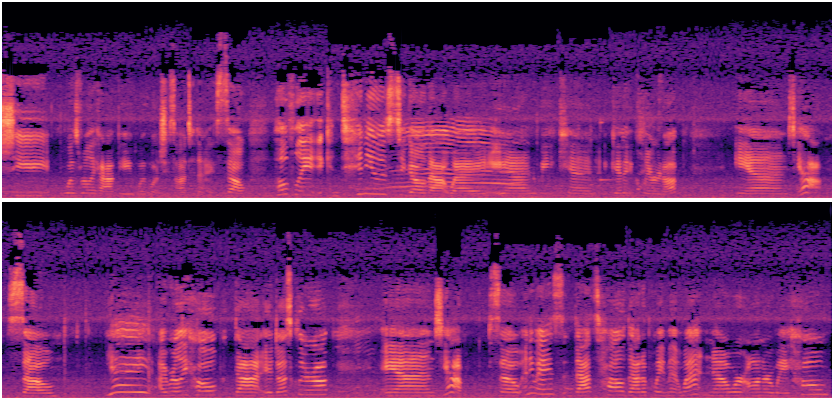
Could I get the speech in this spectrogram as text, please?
she was really happy with what she saw today. So hopefully it continues to go that way and we can get it cleared up. And yeah, so yay! I really hope that it does clear up. And yeah, so, anyways, that's how that appointment went. Now we're on our way home.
